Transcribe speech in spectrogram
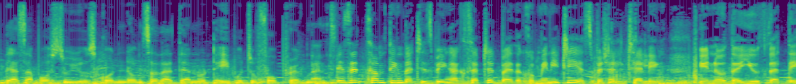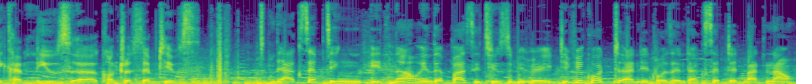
they are supposed to use condom so that they are not able to fall pregnant. Is it something that is being accepted by the community, especially telling, you know, the youth that they can use uh, contraceptives? They're accepting it now. In the past, it used to be very difficult and it wasn't accepted, but now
